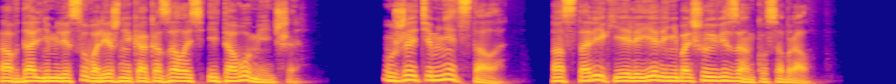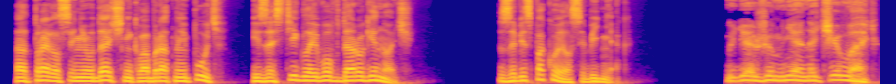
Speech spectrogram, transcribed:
А в дальнем лесу валежника оказалось и того меньше. Уже темнеть стало, а старик еле-еле небольшую вязанку собрал. Отправился неудачник в обратный путь, и застигла его в дороге ночь. Забеспокоился бедняк. «Где же мне ночевать?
